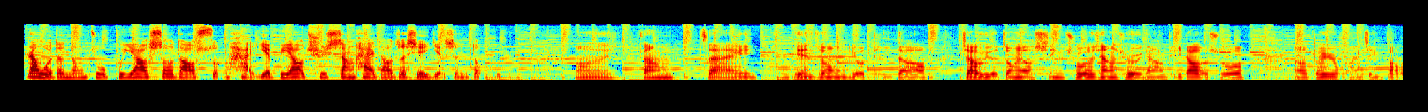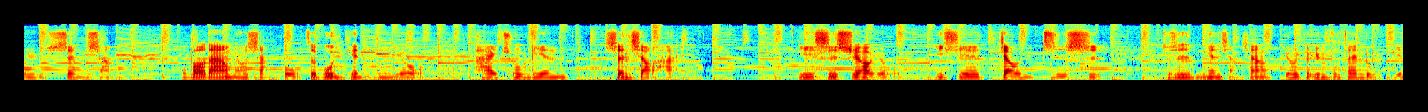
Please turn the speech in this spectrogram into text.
让我的农作不要受到损害，也不要去伤害到这些野生动物。嗯，刚在影片中有提到教育的重要性，除了像薛瑞刚刚提到的说，呃，对于环境保育身上，我不知道大家有没有想过，这部影片里面有拍出连生小孩也是需要有。一些教育知识，就是你能想象有一个孕妇在路边，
